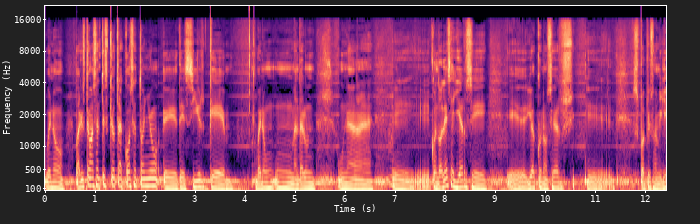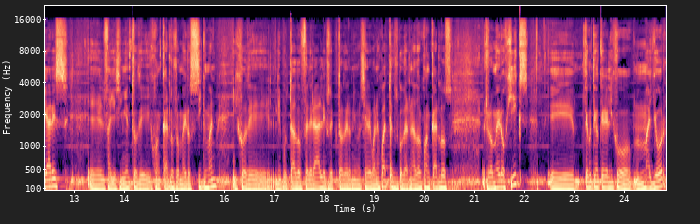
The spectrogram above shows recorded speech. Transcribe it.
bueno, varios temas. Antes que otra cosa, Toño, eh, decir que, bueno, un, mandar un, una condolencia. Ayer se eh, dio a conocer eh, sus propios familiares el fallecimiento de Juan Carlos Romero Sigman, hijo del diputado federal, ex rector de la Universidad de Guanajuato, ex gobernador Juan Carlos Romero Hicks. Eh, tengo, tengo que era el hijo mayor,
